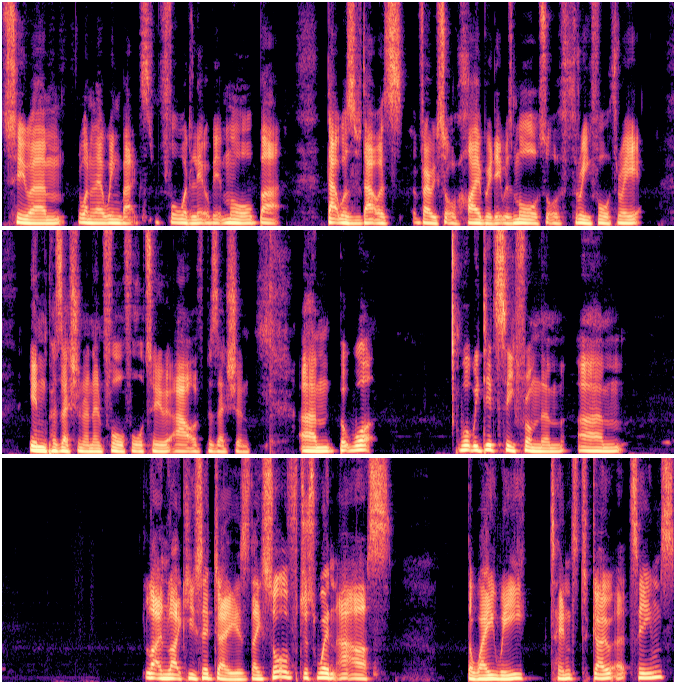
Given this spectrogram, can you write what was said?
to um one of their wing backs forward a little bit more, but that was that was very sort of hybrid. It was more sort of three four three in possession and then 4-4-2 out of possession. Um, but what what we did see from them, um, like and like you said, Jay, is they sort of just went at us the way we tend to go at teams,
